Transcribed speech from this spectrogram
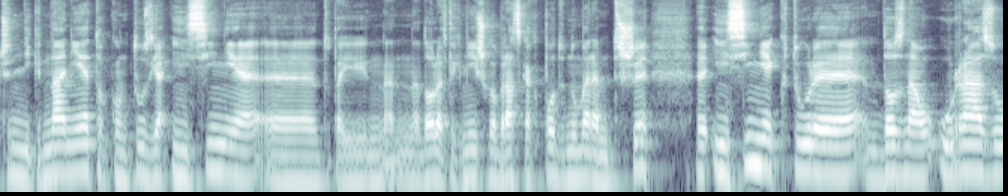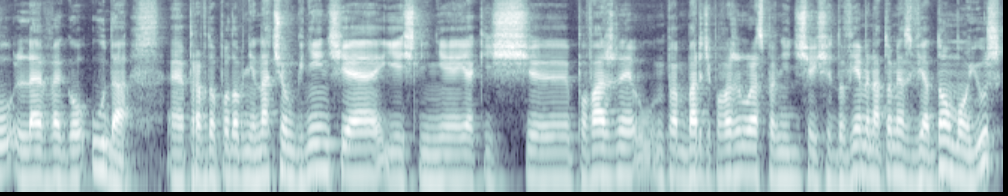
czynnik na nie, to kontuzja Insigne, e, tutaj na, dole w tych mniejszych obrazkach pod numerem 3. E, Insigne, który doznał urazu lewego uda. E, prawdopodobnie naciągnięcie, jeśli nie jakiś poważny, bardziej poważny uraz, pewnie dzisiaj się dowiemy. Natomiast wiadomo już,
